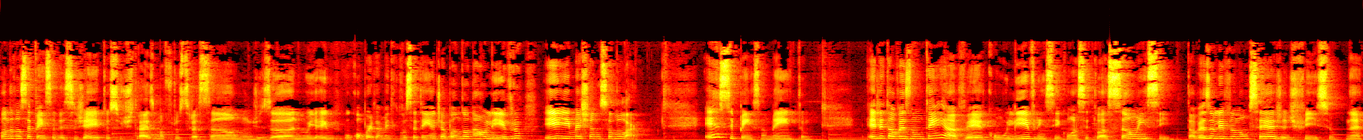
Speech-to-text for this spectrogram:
Quando você pensa desse jeito, isso te traz uma frustração, um desânimo, e aí o comportamento que você tem é de abandonar o livro e ir mexer no celular. Esse pensamento, ele talvez não tenha a ver com o livro em si, com a situação em si. Talvez o livro não seja difícil, né?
